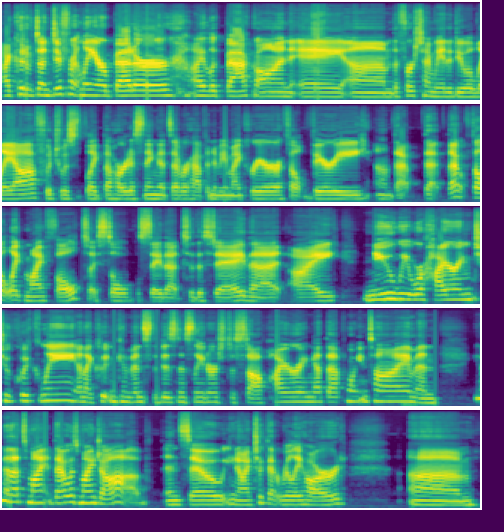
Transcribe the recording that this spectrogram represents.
I could have done differently or better. I look back on a um, the first time we had to do a layoff, which was like the hardest thing that's ever happened to me in my career. I felt very um, that that that felt like my fault. I still will say that to this day that I knew we were hiring too quickly, and I couldn't convince the business leaders to stop hiring at that point in time. And you know that's my that was my job, and so you know I took that really hard. Um,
